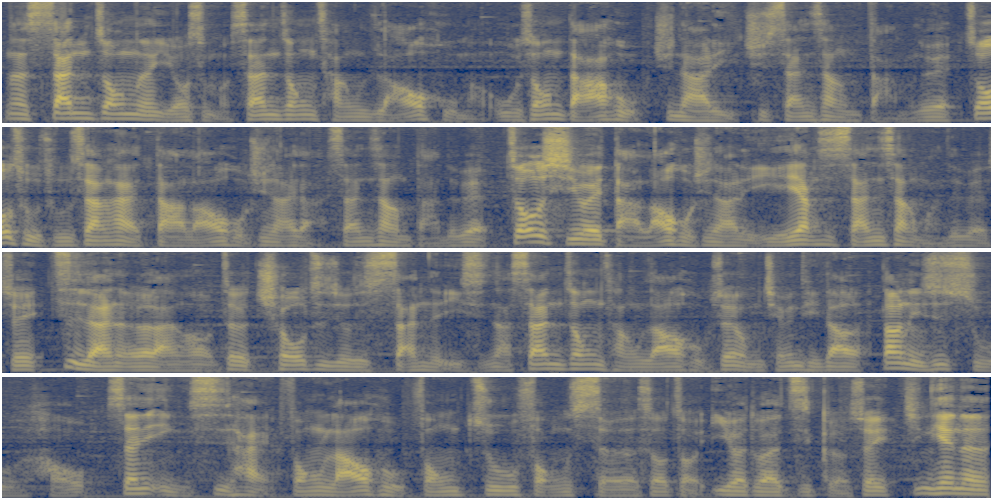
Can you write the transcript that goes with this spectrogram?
那山中呢有什么？山中藏老虎嘛，武松打虎去哪里？去山上打嘛，对不对？周处除山害打老虎去哪里打？山上打，对不对？对不对周习伟打。老虎去哪里？也一样是山上嘛，对不对？所以自然而然哦，这个秋字就是山的意思。那山中藏老虎，所以我们前面提到了，当你是属猴，身隐四害，逢老虎、逢猪、逢蛇的时候，走意外多灾之格。所以今天呢，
